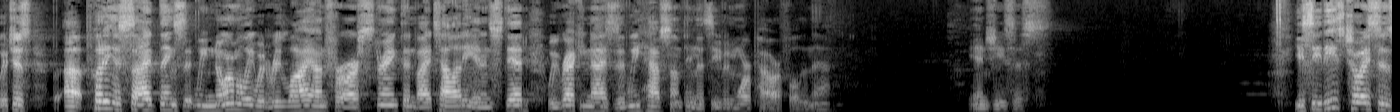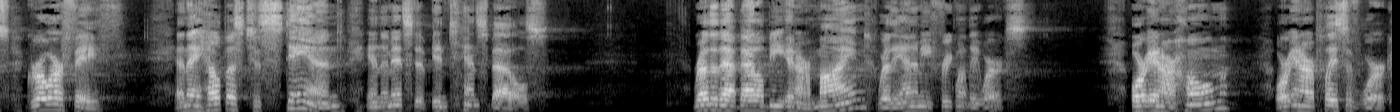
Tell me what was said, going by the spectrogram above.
which is uh, putting aside things that we normally would rely on for our strength and vitality, and instead we recognize that we have something that's even more powerful than that in Jesus. You see, these choices grow our faith, and they help us to stand in the midst of intense battles. Whether that battle be in our mind, where the enemy frequently works, or in our home, or in our place of work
